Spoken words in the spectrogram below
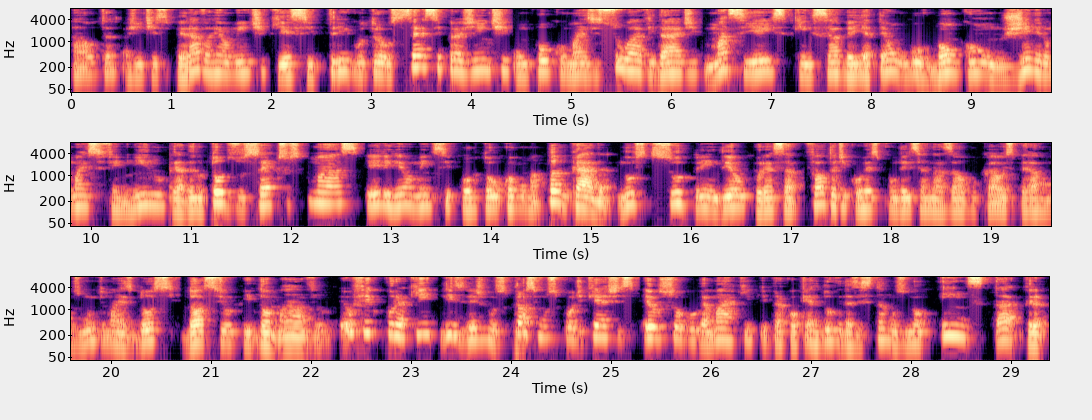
alta. A gente esperava realmente que esse trigo trouxesse pra gente um pouco mais de suavidade, maciez, quem sabe aí até um bourbon com um gênero mais feminino, agradando todos os sexos, mas ele realmente se portou como uma pancada. Nos surpreendeu por essa falta de correspondência nasal nasal bucal esperávamos muito mais doce, dócil e domável. Eu fico por aqui, lhes vejo nos próximos podcasts. Eu sou o Guga Mark e para qualquer dúvida estamos no Instagram.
